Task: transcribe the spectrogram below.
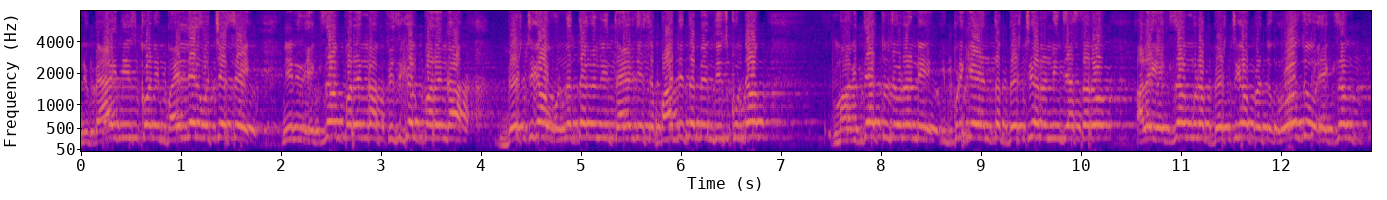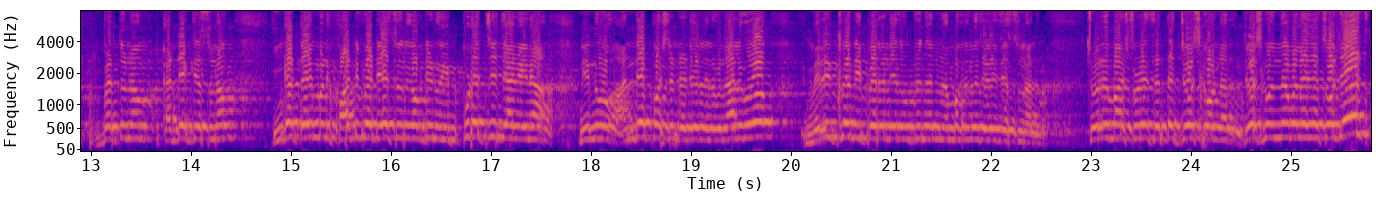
నువ్వు బ్యాగ్ తీసుకొని బయలుదేరి వచ్చేసే. నేను ఎగ్జామ్ పరంగా ఫిజికల్ పరంగా బెస్ట్గా ఉన్నతంగా నేను తయారు చేసే బాధ్యత మేము తీసుకుంటాం. మా విద్యార్థులు చూడండి ఇప్పటికే ఎంత బెస్ట్గా రన్నింగ్ చేస్తారో అలాగే ఎగ్జామ్ కూడా బెస్ట్గా ప్రతి రోజు ఎగ్జామ్ పెడుతున్నాం కండక్ట్ చేస్తున్నాం. ఇంకా టైం మనకి ఫార్టీ ఫైవ్ డేస్ ఉంది కాబట్టి నువ్వు ఇప్పుడు వచ్చి జాయిన్ అయినా నేను హండ్రెడ్ పర్సెంట్ రెండు వేల ఇరవై నాలుగులో మెరిట్లో నీ పేరు అనేది ఉంటుందని నమ్మకంగా తెలియజేస్తున్నాను. చూడండి మా స్టూడెంట్స్ ఎంత జోష్గా ఉన్నారు. జోష్గా ఉందామా లేదా సోల్జర్స్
